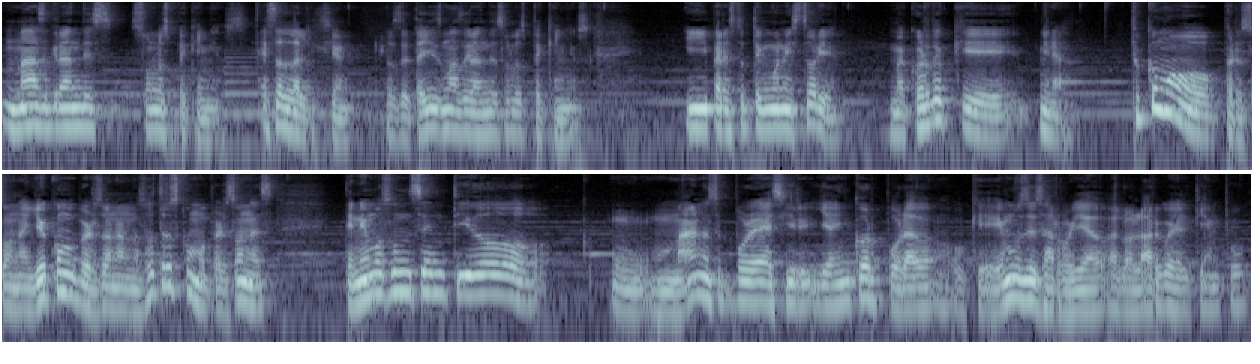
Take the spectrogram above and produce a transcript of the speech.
más grandes son los pequeños. Esa es la lección. Los detalles más grandes son los pequeños. Y para esto tengo una historia. Me acuerdo que, mira, tú como persona, yo como persona, nosotros como personas, tenemos un sentido humano, se puede decir, ya incorporado o que hemos desarrollado a lo largo del tiempo,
